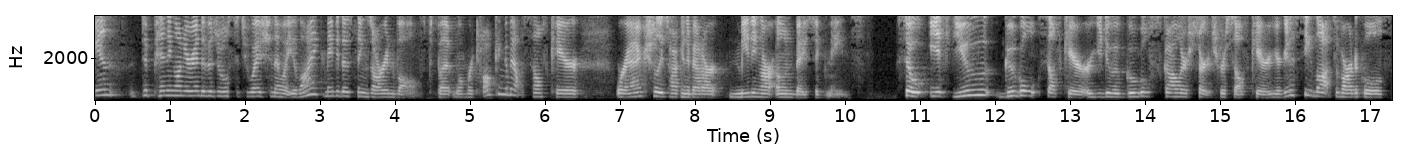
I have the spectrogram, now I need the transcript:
And depending on your individual situation and what you like, maybe those things are involved. But when we're talking about self care, we're actually talking about our meeting our own basic needs. So if you Google self care or you do a Google Scholar search for self care, you're going to see lots of articles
